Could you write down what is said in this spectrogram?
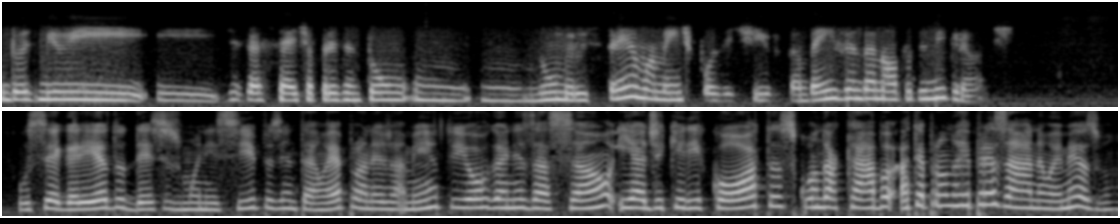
em 2017 apresentou um, um número extremamente positivo também, venda nova do imigrante. O segredo desses municípios, então, é planejamento e organização e adquirir cotas quando acaba, até para não represar, não é mesmo?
